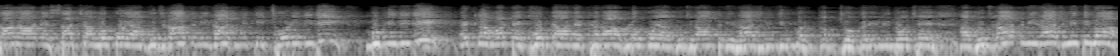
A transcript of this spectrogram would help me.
સારા અને સાચા લોકોએ આ ગુજરાતની રાજનીતિ છોડી દીધી, મૂકી દીધી. એટલા માટે ખોટા અને ખરાબ લોકોએ આ ગુજરાતની રાજનીતિ ઉપર કબજો કરી લીધો છે. આ ગુજરાતની રાજનીતિમાં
